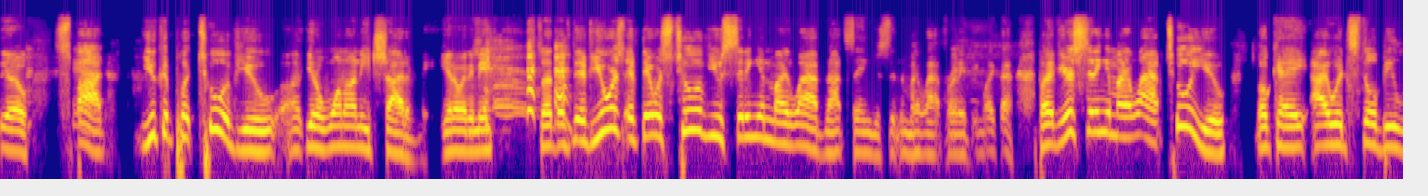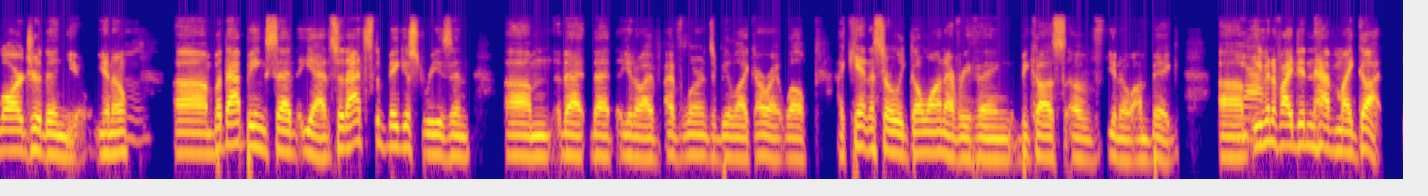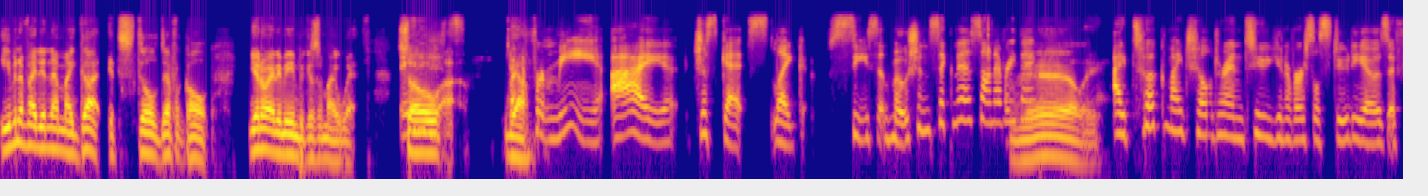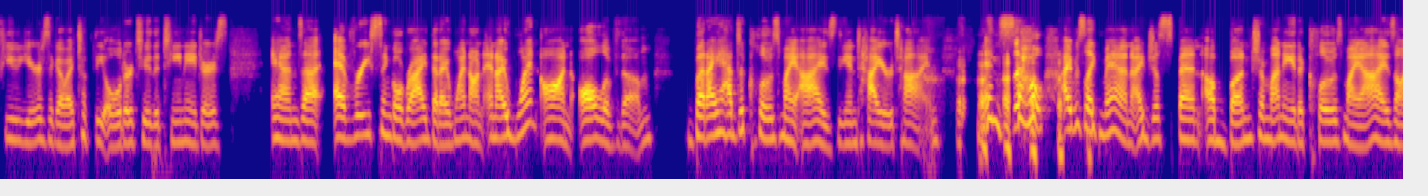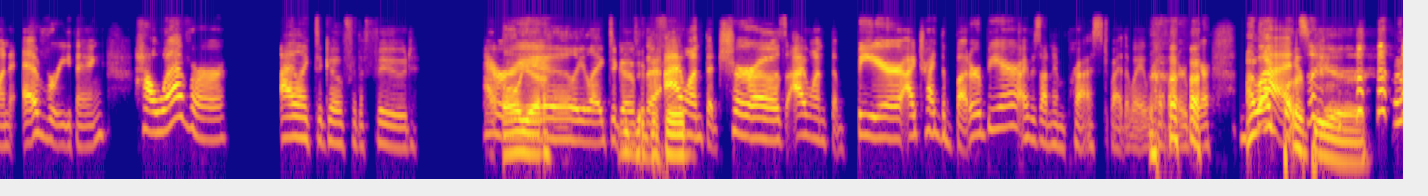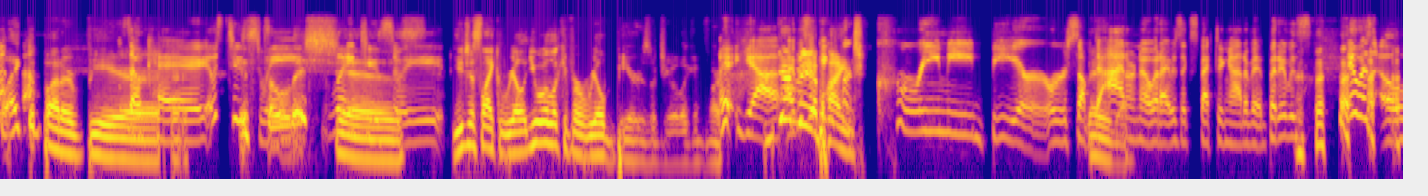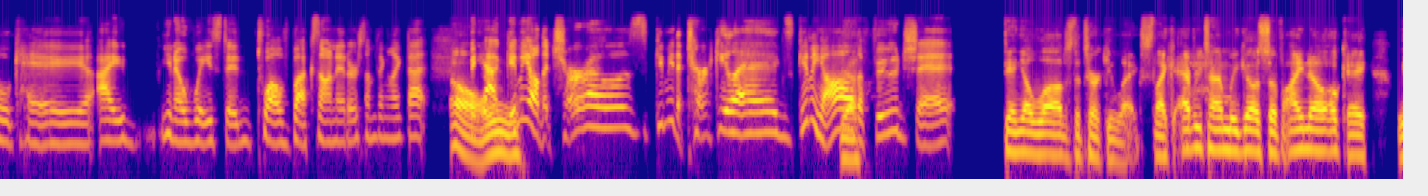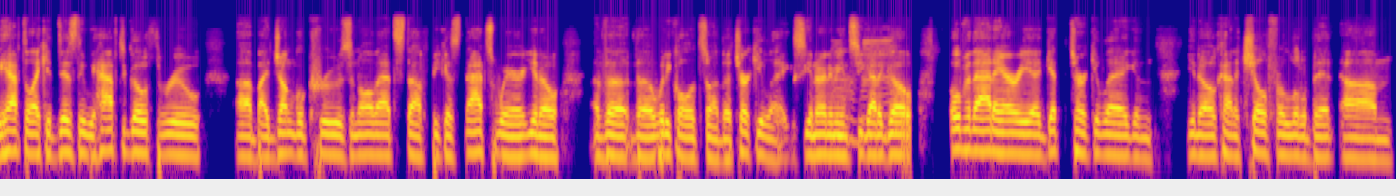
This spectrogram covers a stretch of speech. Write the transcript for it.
you know, spot. You could put two of you, uh, you know, one on each side of me. You know what I mean? so if, if you were, if there was two of you sitting in my lap, not saying you're sitting in my lap or anything like that, but if you're sitting in my lap, two of you, okay, I would still be larger than you. You know. Mm. Um, but that being said, yeah, so that's the biggest reason um that that you know I've I've learned to be like, all right, well, I can't necessarily go on everything because of you know I'm big. Um, Yeah. even if I didn't have my gut, even if I didn't have my gut, it's still difficult. You know what I mean because of my width. So uh, yeah, for me, I just get like see motion sickness on everything. really. I took my children to Universal Studios a few years ago. I took the older two, the teenagers, and uh, every single ride that I went on, and I went on all of them, but I had to close my eyes the entire time. And so I was like, man, I just spent a bunch of money to close my eyes on everything. However, I like to go for the food. I Oh, yeah. really like to You go for the I want the churros. I want the beer. I tried the butter beer. I was unimpressed, by the way, with the butter beer. I like butter beer. I like the butter beer. It's okay. It was too It's sweet. Way too sweet. You just like real. You were looking for real beers. What you were looking for? Uh, Yeah. Give I was me a pint. creamy beer or something. I don't know what I was expecting out of it, but it was it was okay. I, you know, wasted 12 bucks on it or something like that. oh, But yeah, give me all the churros, give me the turkey legs, give me all Yeah. the food shit. Danielle loves the turkey legs. Like every time we go. So if I know, okay, we have to like at Disney, we have to go through uh, by Jungle Cruise and all that stuff because that's where you know the the what do you call it? So the turkey legs. You know what I mean? Mm-hmm. So you got to go over that area, get the turkey leg, and you know kind of chill for a little bit. Um,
